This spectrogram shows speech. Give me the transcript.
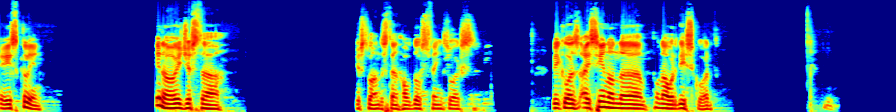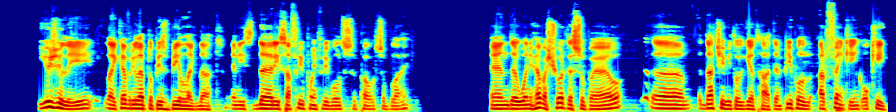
It's clean. You know, it's just uh, just to understand how those things works. Because I seen on uh, on our Discord, usually like every laptop is built like that, and it's there is a 3.3 volts power supply. And uh, when you have a shorter super IO, uh, that chip it will get hot, and people are thinking, okay,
